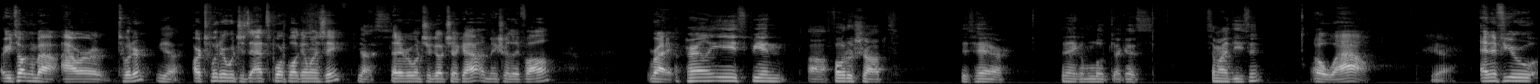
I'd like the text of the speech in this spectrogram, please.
Are you talking about our Twitter? Yeah. Our Twitter, which is at SportBlogNYC, Yes. that everyone should go check out and make sure they follow. Right. Apparently, ESPN uh, photoshopped his hair to make him look, I guess, semi decent. Oh wow. Yeah. And if you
